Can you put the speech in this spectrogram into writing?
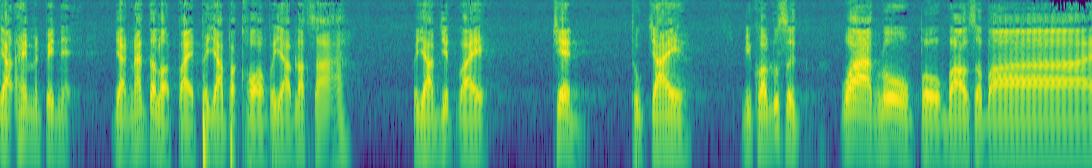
อยากให้มันเป็นอย่างนั้นตลอดไป พยายามประคองพยายามรักษา พยายามยึดไว้ เช่น ถูกใจมีความรู้สึกว่างโล่งโปร่งเบาสบาย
